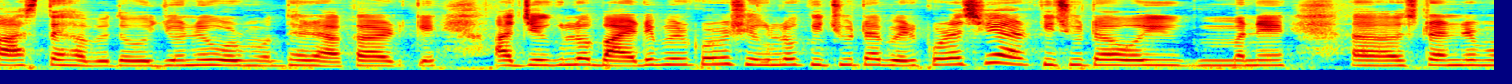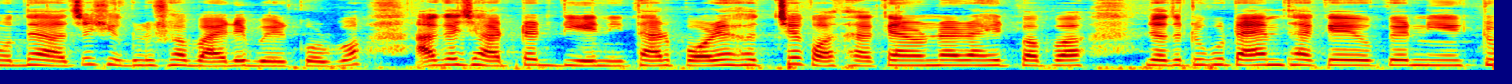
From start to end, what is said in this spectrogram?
কাচতে হবে তো ওই জন্য ওর মধ্যে রাখা আর কি। আর যেগুলো বাইরে বের করব সেগুলো কিছুটা বের করেছি আর কিছুটা ওই মানে স্ট্যান্ডের মধ্যে আছে, সেগুলো সব বাইরে বের করব। আগে ঝাড়টা দিয়ে নিই, তারপরে হচ্ছে কথা। কেননা রাহিত পাপা যতটুকু টাইম থাকে ওকে নিয়ে একটু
